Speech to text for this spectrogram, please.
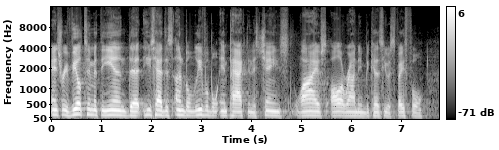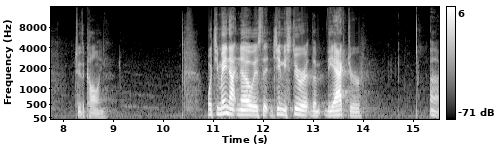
And it's revealed to him at the end that he's had this unbelievable impact and has changed lives all around him because he was faithful to the calling. What you may not know is that Jimmy Stewart, the, the actor, uh,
